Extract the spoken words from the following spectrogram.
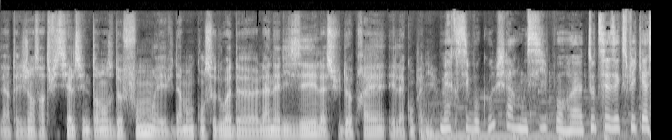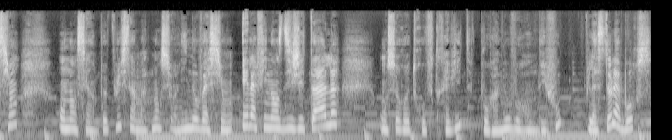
L'intelligence artificielle, c'est une tendance de fond et évidemment qu'on se doit de l'analyser, la suivre de près et l'accompagner. Merci beaucoup Charles Moussy pour euh, toutes ces explications. On en sait un peu plus hein, maintenant sur l'innovation et la finance digitale. On se retrouve très vite pour un nouveau rendez-vous, place de la bourse.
